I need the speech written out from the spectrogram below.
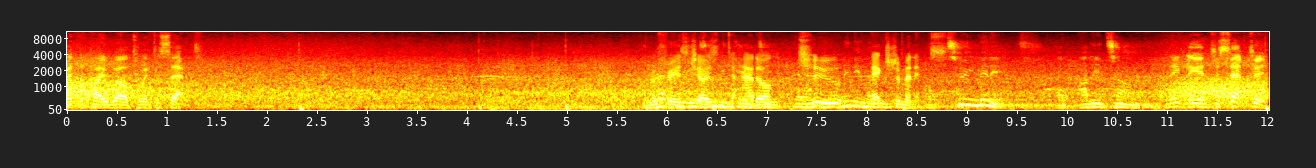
Read the play well to intercept. The referee has chosen to add on two extra minutes. Two minutes of added time. Neatly intercepted.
